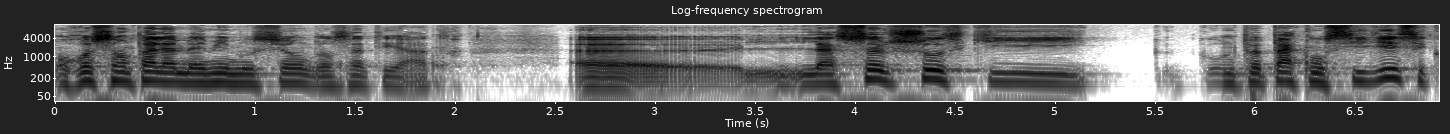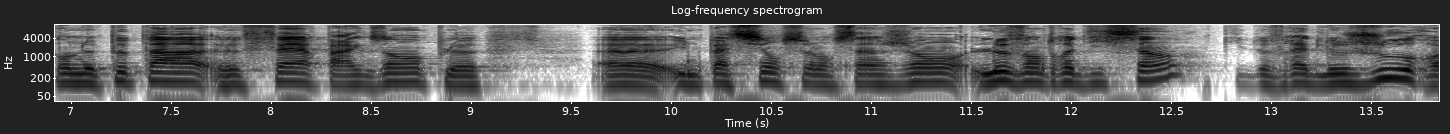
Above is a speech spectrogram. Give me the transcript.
on ressent pas la même émotion dans un théâtre. Euh, la seule chose qui qu'on ne peut pas concilier, c'est qu'on ne peut pas euh, faire, par exemple, euh, une passion selon Saint Jean le vendredi saint, qui devrait être le jour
